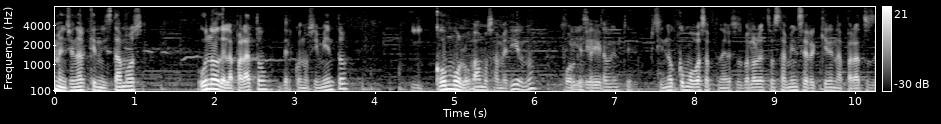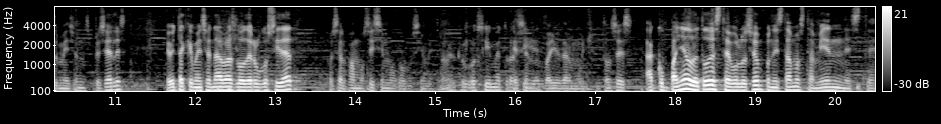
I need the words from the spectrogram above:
mencionar que necesitamos uno del aparato, del conocimiento y cómo lo vamos a medir, ¿no? Sí, exactamente. si no, ¿cómo vas a obtener esos valores? Entonces también se requieren aparatos de medición especiales. Y ahorita que mencionabas lo de rugosidad, pues el famosísimo rugosímetro, ¿no? El rugosímetro, que así ese es. nos va a ayudar mucho. Entonces, acompañado de toda esta evolución, pues necesitamos también, este,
